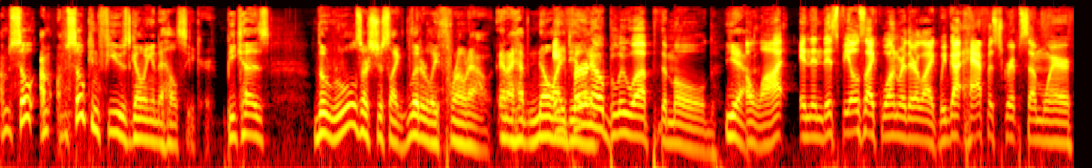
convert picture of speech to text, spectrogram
I'm so I'm I'm so confused going into Hellseeker because the rules are just like literally thrown out, and I have no idea. Inferno like- blew up the mold yeah, a lot, and then this feels like one where they're like, we've got half a script somewhere.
